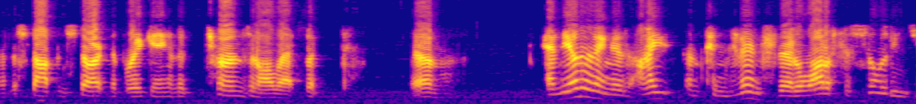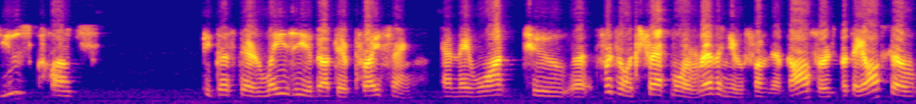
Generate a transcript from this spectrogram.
and the stop and start and the braking and the turns and all that. But, um, and the other thing is, I am convinced that a lot of facilities use carts because they're lazy about their pricing and they want to, uh, first of all, extract more revenue from their golfers, but they also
